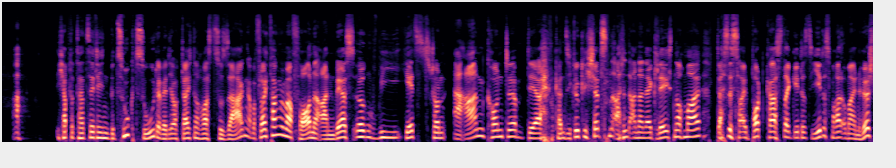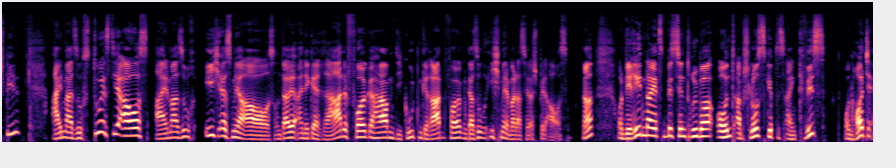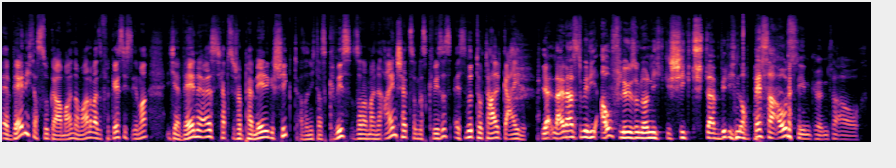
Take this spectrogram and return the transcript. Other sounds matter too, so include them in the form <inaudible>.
Ich habe da tatsächlich einen Bezug zu, da werde ich auch gleich noch was zu sagen, aber vielleicht fangen wir mal vorne an. Wer es irgendwie jetzt schon erahnen konnte, der <laughs> kann sich glücklich schätzen. Allen anderen erkläre ich es nochmal. Das ist ein Podcast, da geht es jedes Mal um ein Hörspiel. Einmal suchst du es dir aus, einmal suche ich es mir aus. Und da wir eine gerade Folge haben, die guten geraden Folgen, da suche ich mir immer das Hörspiel aus. Ne? Und wir reden da jetzt ein bisschen drüber und am Schluss gibt es ein Quiz. Und heute erwähne ich das sogar mal. Normalerweise vergesse ich es immer. Ich erwähne es. Ich habe es dir schon per Mail geschickt. Also nicht das Quiz, sondern meine Einschätzung des Quizzes. Es wird total geil. Ja, leider hast du mir die Auflösung noch nicht geschickt, damit ich noch besser aussehen könnte auch.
